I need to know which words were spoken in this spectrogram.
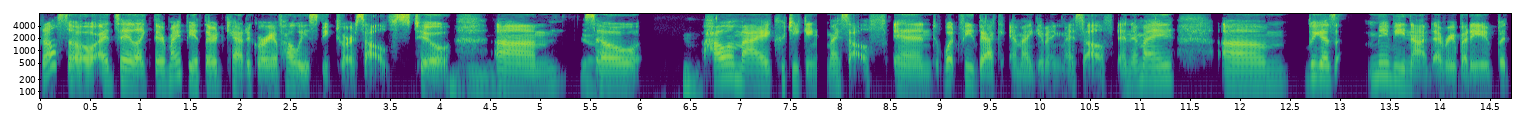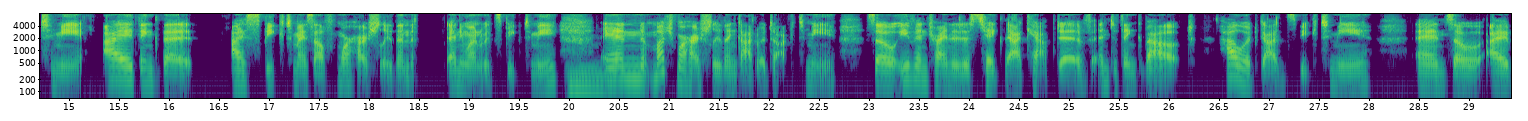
but also I'd say like there might be a third category of how we speak to ourselves too. Mm. Um, yeah. So, mm-hmm. how am I critiquing myself, and what feedback am I giving myself, and am I, um, because maybe not everybody, but to me, I think that I speak to myself more harshly than anyone would speak to me mm. and much more harshly than God would talk to me. So even trying to just take that captive and to think about how would God speak to me? And so I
